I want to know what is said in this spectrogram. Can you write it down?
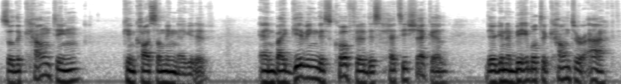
So the counting can cause something negative, and by giving this kofer, this hetzi shekel, they're going to be able to counteract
